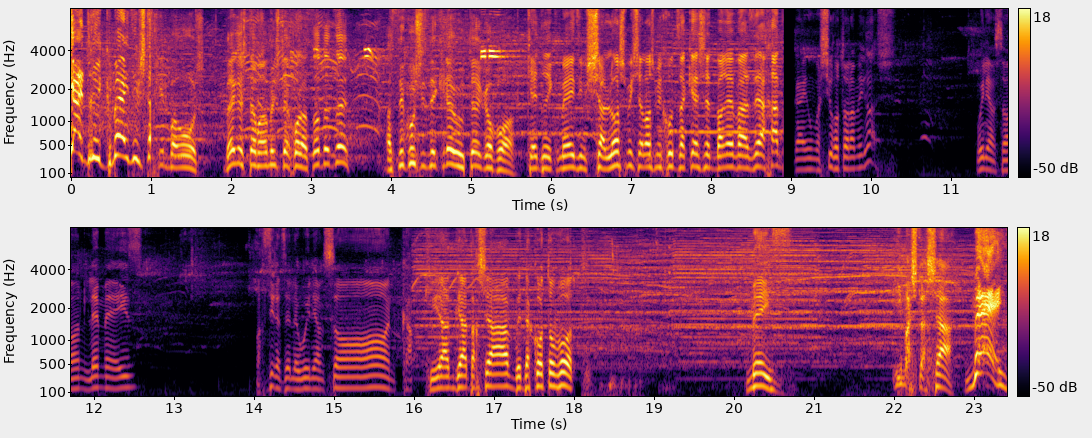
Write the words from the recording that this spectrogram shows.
קדריק מייז עם שתי... בראש. ברגע שאתה מאמין שאתה יכול לעשות את זה, הסיכוי שזה יקרה הוא יותר גבוה. קדריק מייז עם שלוש משלוש מחוץ לקשת ברבע הזה, אחת... הוא משאיר אותו למגרש. וויליאמסון למייז. מחזיר את זה לוויליאמסון. קריית גת עכשיו בדקות טובות. מייז. עם השלשה. מייז!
